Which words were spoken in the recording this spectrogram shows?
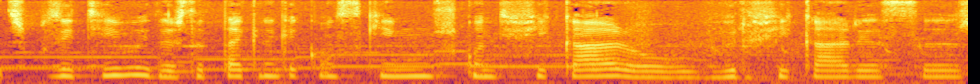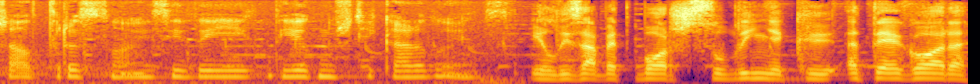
dispositivo e desta técnica conseguimos quantificar ou verificar essas alterações e daí diagnosticar a doença. Elizabeth Borges sublinha que até agora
